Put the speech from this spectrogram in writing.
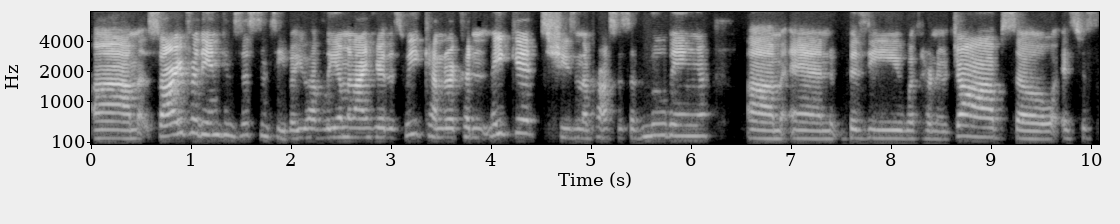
um, sorry for the inconsistency, but you have Liam and I here this week. Kendra couldn't make it. She's in the process of moving um, and busy with her new job. So it's just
